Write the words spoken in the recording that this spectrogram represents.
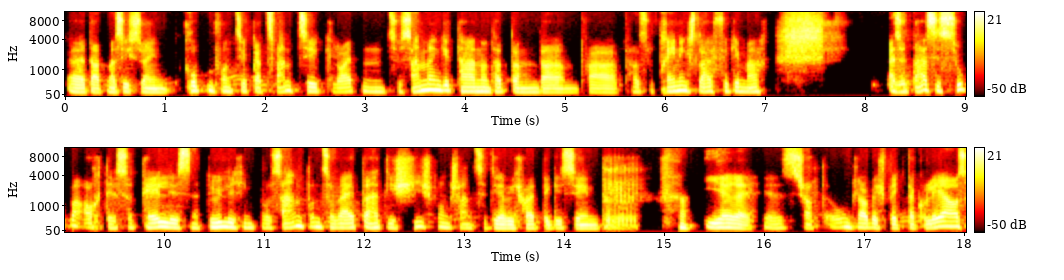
Äh, da hat man sich so in Gruppen von circa 20 Leuten zusammengetan und hat dann da ein paar, paar so Trainingsläufe gemacht. Also das ist super. Auch das Hotel ist natürlich imposant und so weiter. Die Skisprungschanze, die habe ich heute gesehen. Pff, irre. Es schaut unglaublich spektakulär aus.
